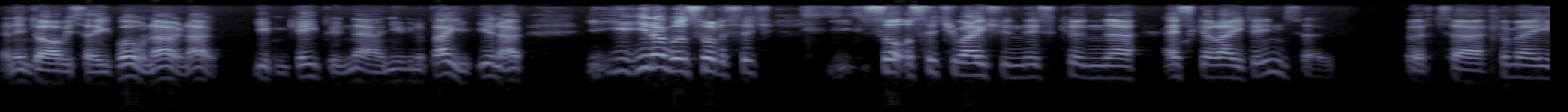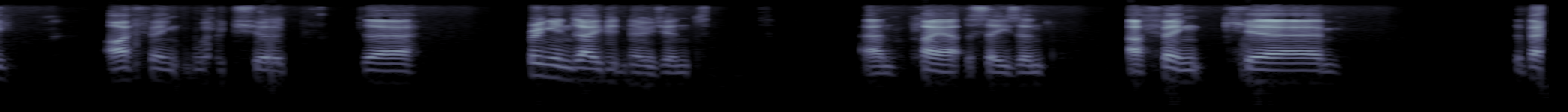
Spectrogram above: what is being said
and then Derby say, well, no, no, you can keep him now, and you're going to pay. You know, you, you know what sort of situ- sort of situation this can uh, escalate into. But uh, for me, I think we should uh, bring in David Nugent and play out the season. I think um, the best,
